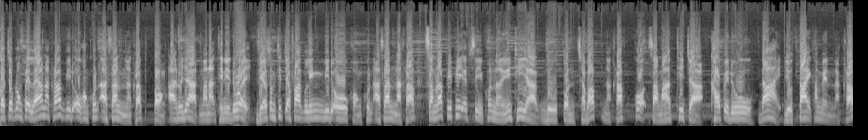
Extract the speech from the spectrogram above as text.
ก็จบลงไปแล้วนะครับวิดีโอของคุณอาซันนะครับต้องอนุญาตมาณที่นี้ด้วย เดี๋ยวสมจิตจะฝากลิงก์วิดีโอของคุณอาซันนะครับสำหรับพี่พี่ FC คนไหนที่อยากดูต้นฉบับนะครับก็สามารถที่จะเข้าไปดูได้อยู่ใต้คอมเมนต์นะครับ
